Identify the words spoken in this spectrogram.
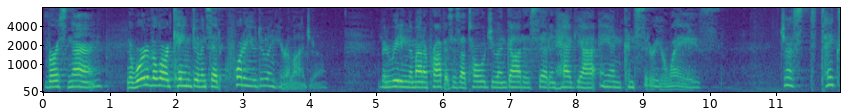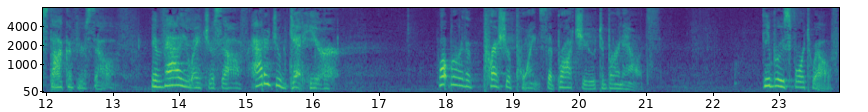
Verse 9 The Word of the Lord came to him and said, What are you doing here, Elijah? I've been reading the Minor Prophets as I told you, and God has said in Haggai, and consider your ways. Just take stock of yourself. Evaluate yourself. How did you get here? What were the pressure points that brought you to burnout? Hebrews 4:12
